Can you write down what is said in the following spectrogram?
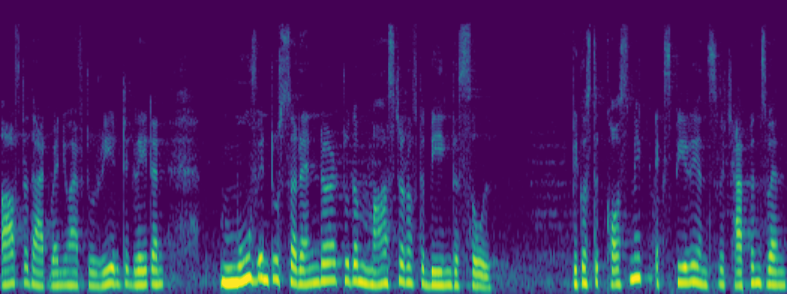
after that when you have to reintegrate and move into surrender to the master of the being, the soul. Because the cosmic experience which happens when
